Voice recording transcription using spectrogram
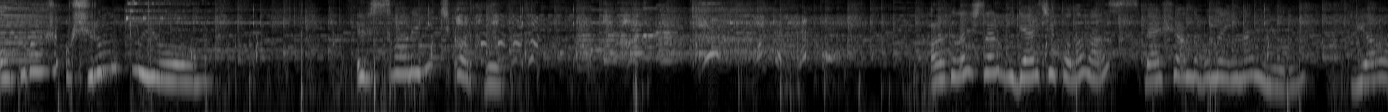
Arkadaşlar aşırı mutluyum. Efsanevi çıkarttık. Arkadaşlar bu gerçek olamaz. Ben şu anda buna inanmıyorum. Rüya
